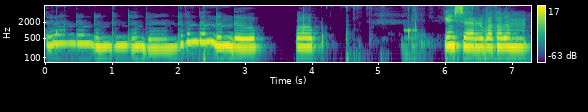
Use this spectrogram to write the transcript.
Dın dın dın dın dın dın dın dın dın dın Hop. Gençler bakalım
